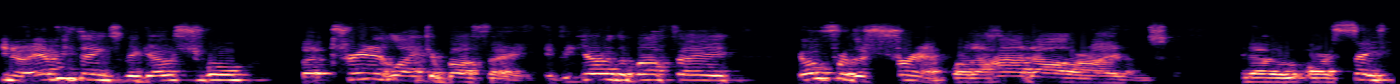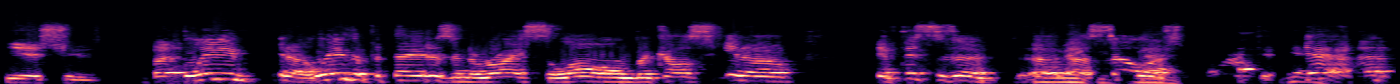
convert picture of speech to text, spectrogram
you know, everything's negotiable, but treat it like a buffet. If you go to the buffet, go for the shrimp or the high dollar items, you know, or safety issues. But leave, you know, leave the potatoes and the rice alone because, you know, if this is a, a, a seller's market, yeah, yeah that,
